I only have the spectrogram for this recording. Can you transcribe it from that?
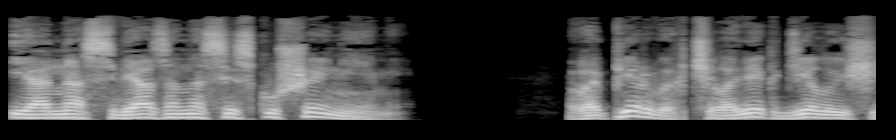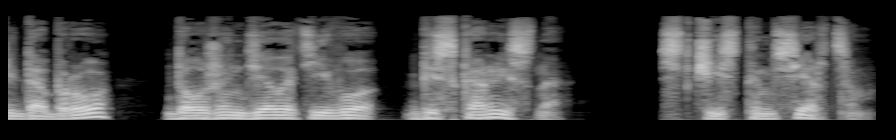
и она связана с искушениями. Во-первых, человек, делающий добро, должен делать его бескорыстно, с чистым сердцем.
